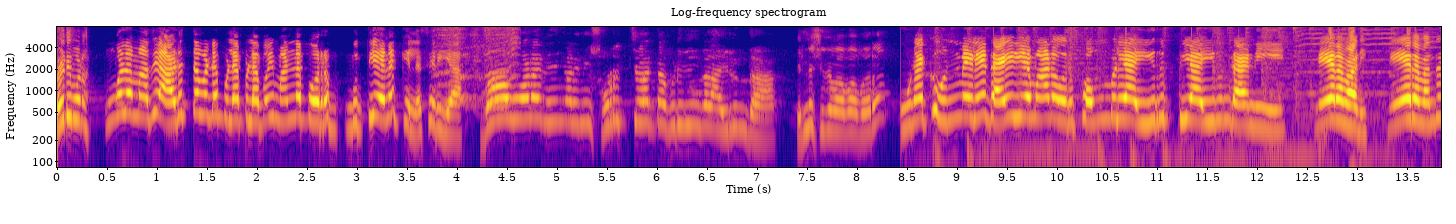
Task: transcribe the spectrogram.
வெடி பண்ண உங்களை மாதிரி அடுத்தவட புள்ள புள்ள போய் மண்ணை போடுற புத்தி எனக்கு இல்ல சரியா? வாவோட நீங்கள் நீ சொரிச்சாட்ட விடுவீங்களா இருந்தா? என்ன செய்தவா வேற? உனக்கு உண்மையிலே தைரியமான ஒரு பொம்பளையா இருப்பியா இருந்தா நீ? நேர வாடி நேர வந்து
